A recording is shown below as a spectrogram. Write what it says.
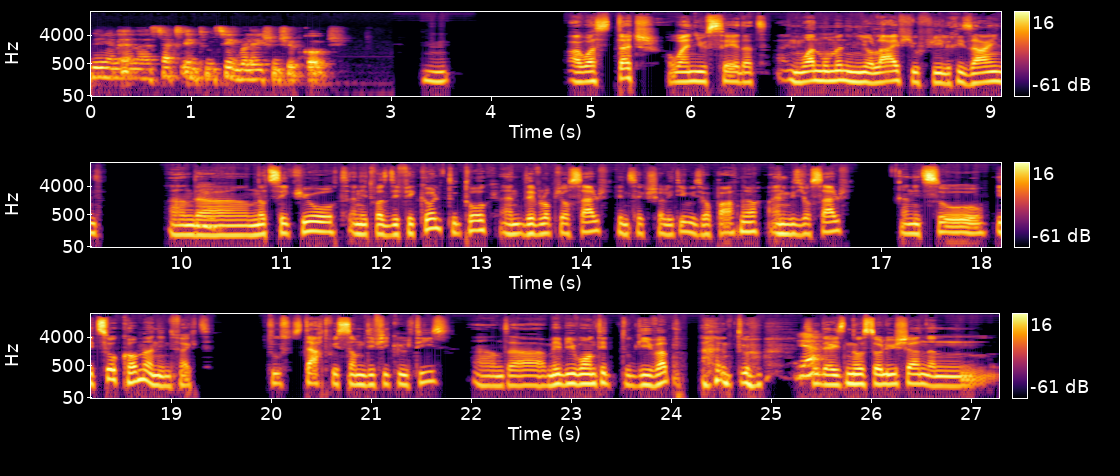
being in, in a sex intimacy and relationship coach mm. i was touched when you say that in one moment in your life you feel resigned and mm. uh, not secured and it was difficult to talk and develop yourself in sexuality with your partner and with yourself and it's so it's so common in fact to start with some difficulties and uh, maybe wanted to give up and to yeah. so there is no solution and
